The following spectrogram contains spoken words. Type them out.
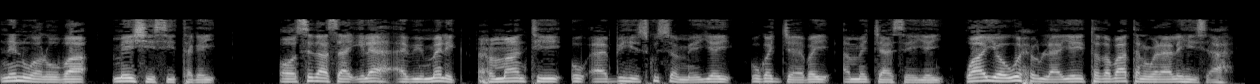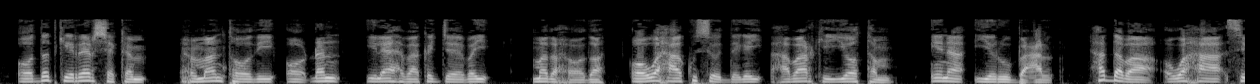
nin waluba meeshiisii tegey oo sidaasaa ilaah abimelek xumaantii uu aabbihiis ku sameeyey uga jeebay ama jaaseeyey. Waayo wuxuu laayey toddobaatan walaalihiis ah oo dadkii reer shekam xumaantoodii oo dhan ilaah baa ka jeebay madaxooda oo waxaa ku soo degay habaarkii yootam ina yerubacal haddaba waxaa si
